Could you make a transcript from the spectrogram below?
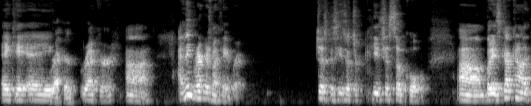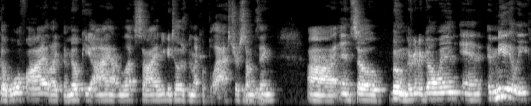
aka Wrecker. Wrecker. Uh, I think Wrecker's my favorite, just because he's such a he's just so cool. Um, but he's got kind of like the wolf eye, like the milky eye on the left side. You can tell there's been like a blast or something. Uh, and so, boom, they're gonna go in, and immediately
